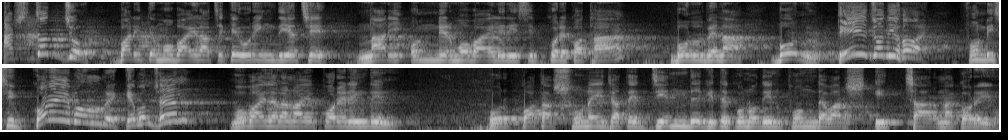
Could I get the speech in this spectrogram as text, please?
আশ্চর্য, বাড়িতে মোবাইল আছে, কেউ রিং দিয়েছে, নারী অন্যের মোবাইলে রিসিভ করে কথা বলবে না। বলতেই যদি হয়, ফোন রিসিভ করেই বলবে। কে বলছেন? মোবাইল এলা নয় পরে রিং দিন ওর কথা শুনেই যাতে জিন্দেগিতে কোনোদিন ফোন দেওয়ার ইচ্ছা আর না করে।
